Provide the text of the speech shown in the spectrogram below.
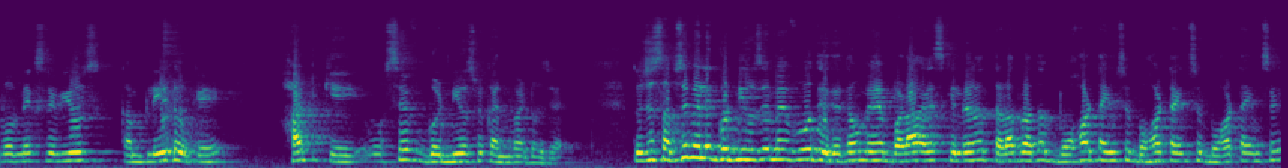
वो मिक्स रिव्यूज़ कंप्लीट होके हट के वो सिर्फ़ गुड न्यूज़ में कन्वर्ट हो जाए। तो जो सबसे पहले गुड न्यूज़ है, मैं वो दे देता हूँ, मैं बड़ा स्किल रहा तड़प रहा था, बहुत टाइम से, बहुत टाइम से, बहुत टाइम से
